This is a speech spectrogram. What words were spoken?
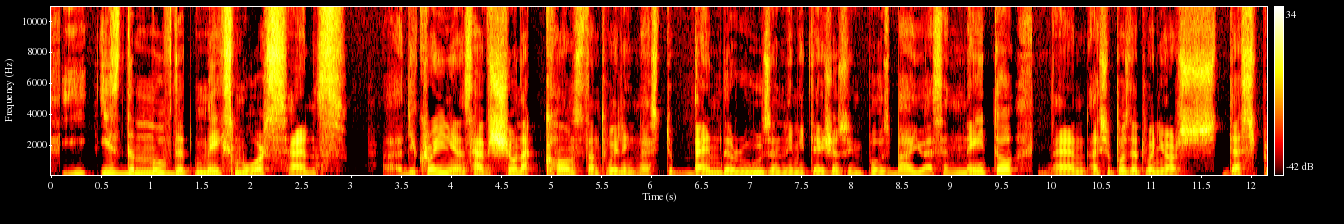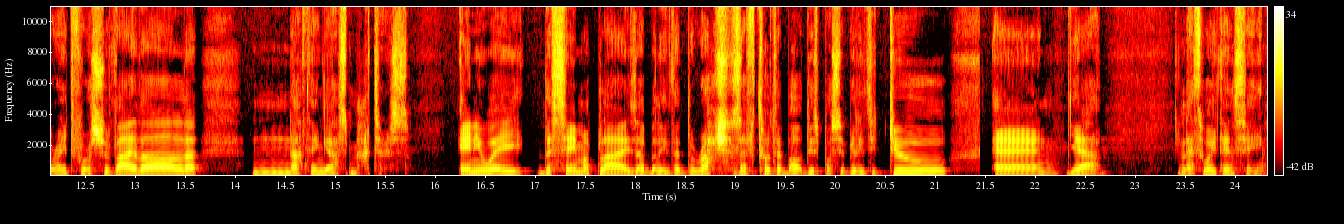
is the move that makes more sense. Uh, the Ukrainians have shown a constant willingness to bend the rules and limitations imposed by US and NATO, and I suppose that when you are desperate for survival, nothing else matters. Anyway, the same applies. I believe that the Russians have thought about this possibility too. And yeah, let's wait and see.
